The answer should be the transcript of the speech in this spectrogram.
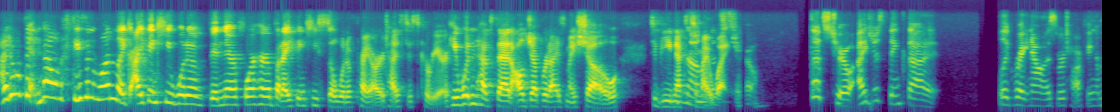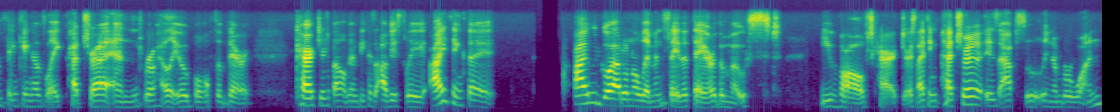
I don't think no season one. Like I think he would have been there for her, but I think he still would have prioritized his career. He wouldn't have said, "I'll jeopardize my show to be next no, to my wife." True. That's true. I just think that, like right now, as we're talking, I'm thinking of like Petra and Rogelio, both of their character development, because obviously, I think that I would go out on a limb and say that they are the most evolved characters. I think Petra is absolutely number one.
